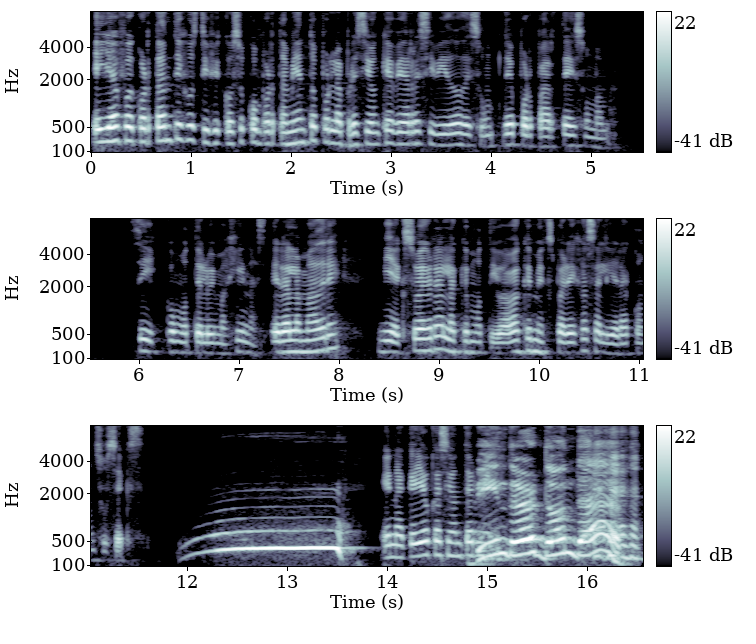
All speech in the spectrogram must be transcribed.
Ella fue cortante y justificó su comportamiento por la presión que había recibido de, su, de por parte de su mamá. Sí, como te lo imaginas, era la madre, mi ex suegra, la que motivaba que mi expareja saliera con sus ex. En aquella ocasión terminó. there, done that.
